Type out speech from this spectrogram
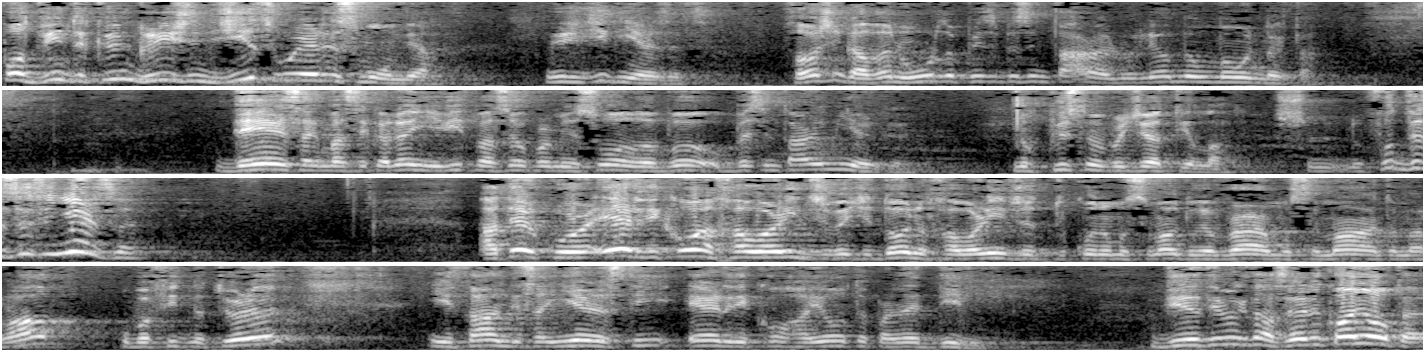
po të vinte ky, ngriheshin të gjithë, sikur erdhi sëmundja. Ngriheshin gjithë njerëzit. Thoshin ka dhënë urdhër prijësi i besimtarëve, nuk lejon me u ul me këtë. Derisa mbasi kaloi një vit pastaj u përmirësua dhe u bë besimtar i mirë ky. Nuk pyeste më për gjëra të tilla. Nuk u fuste vesvese njerëzve. Atëherë kur erdhi koha e Havarixhëve që dolën Havarixhët kundër muslimanëve duke vrarë muslimanët me radhë, u bë fitneja e tyre, i thanë disa njerëz atij, erdhi koha jote prandaj dil. Dil ti me këta, se erdhi koha jote.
